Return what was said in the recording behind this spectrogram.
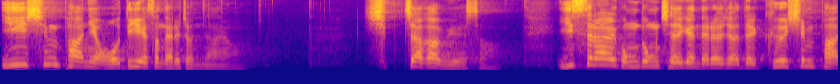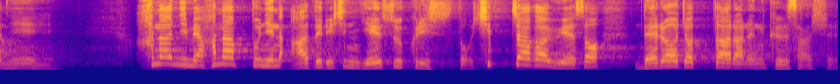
이 심판이 어디에서 내려졌나요? 십자가 위에서 이스라엘 공동체에게 내려져야 될 그 심판이 하나님의 하나뿐인 아들이신 예수 그리스도 십자가 위에서 내려졌다라는 그 사실.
